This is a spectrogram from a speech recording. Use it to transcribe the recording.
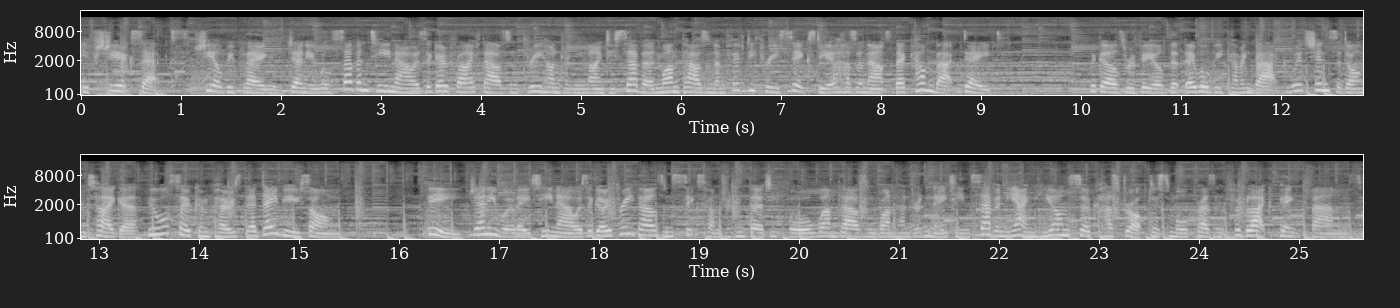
If she accepts, she'll be playing Jenny Will 17 hours ago 5397 1053 60 has announced their comeback date. The girls revealed that they will be coming back with Shinsadong Tiger, who also composed their debut song. The Jenny Will 18 hours ago 3634 1118 7 Yang Hyun-suk has dropped a small present for Blackpink fans.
